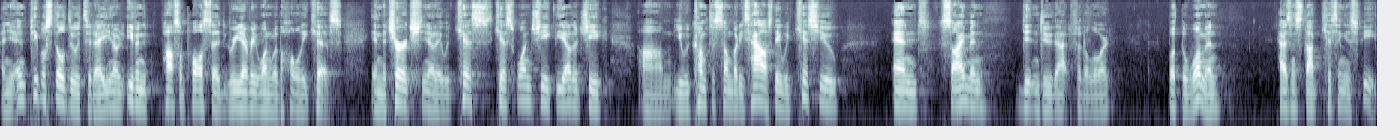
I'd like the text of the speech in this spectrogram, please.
And, you, and people still do it today. You know, even Apostle Paul said, greet everyone with a holy kiss. In the church, you know, they would kiss, kiss one cheek, the other cheek. Um, you would come to somebody's house, they would kiss you. And Simon didn't do that for the Lord. But the woman hasn't stopped kissing his feet.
